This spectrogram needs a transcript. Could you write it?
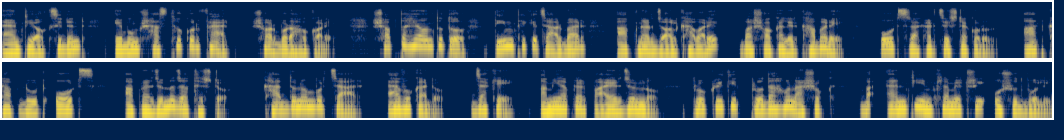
অ্যান্টিঅক্সিডেন্ট এবং স্বাস্থ্যকর ফ্যাট সরবরাহ করে। সপ্তাহে অন্তত তিন থেকে চারবার আপনার জলখাবারে বা সকালের খাবারে ওটস রাখার চেষ্টা করুন। আধ কাপ ডুট ওটস আপনার জন্য যথেষ্ট। খাদ্য নম্বর চার, অ্যাভোকাডো, যাকে আমি আপনার পায়ের জন্য প্রকৃতির প্রদাহনাশক বা অ্যান্টি ইনফ্লামেটরি ওষুধ বলি।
